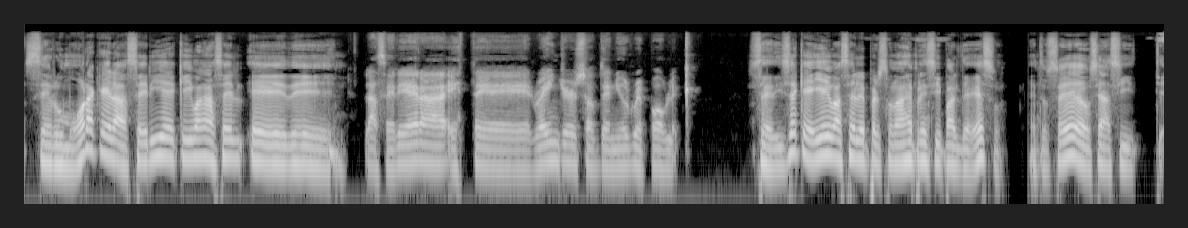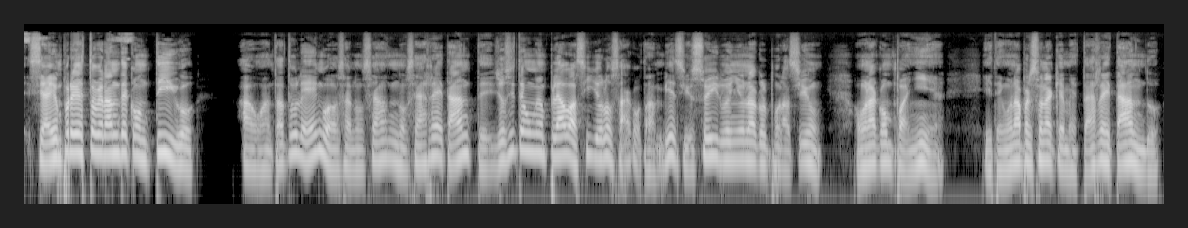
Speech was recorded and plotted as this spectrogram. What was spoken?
se rumora que la serie que iban a hacer eh, de... La serie era este Rangers of the New Republic. Se dice que ella iba a ser el personaje principal de eso. Entonces, o sea, si, si hay un proyecto grande contigo, aguanta tu lengua, o sea, no seas, no seas retante. Yo si tengo un empleado así, yo lo saco también. Si yo soy dueño de una corporación o una compañía y tengo una persona que me está retando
